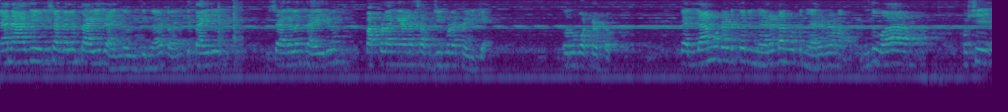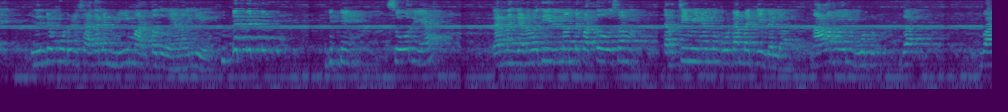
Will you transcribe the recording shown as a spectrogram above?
ഞാൻ ആദ്യം ഒരു ശകലം തൈരായിരുന്നു ഒഴിക്കുന്നത് കേട്ടോ. എനിക്ക് തൈര് ശകലം തൈരും പപ്പളങ്ങയുടെ സബ്ജിയും കൂടെ കഴിക്കാം. ഒരു പൊട്ടട്ടോ. ഇതെല്ലാം കൂടെ എടുത്തൊരു ഞെരട് അങ്ങോട്ട് ഞെരടണം. എന്തുവാ? പക്ഷേ ഇതിൻ്റെ കൂടെ ഒരു ശകലം മീൻ വറുത്തത് വേണം ഇല്ലയോ സോറിയാ കാരണം ഗണപതി ഇരുന്നോണ്ട് പത്ത് ദിവസം ഇറച്ചി മീനൊന്നും കൂട്ടാൻ പറ്റിയില്ലല്ലോ നാളെ മുതൽ കൂട്ടും ഇതാ വാ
